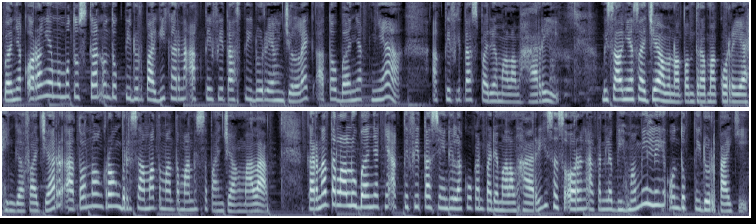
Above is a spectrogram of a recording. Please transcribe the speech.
banyak orang yang memutuskan untuk tidur pagi karena aktivitas tidur yang jelek atau banyaknya aktivitas pada malam hari. Misalnya saja menonton drama Korea hingga fajar atau nongkrong bersama teman-teman sepanjang malam. Karena terlalu banyaknya aktivitas yang dilakukan pada malam hari, seseorang akan lebih memilih untuk tidur pagi.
